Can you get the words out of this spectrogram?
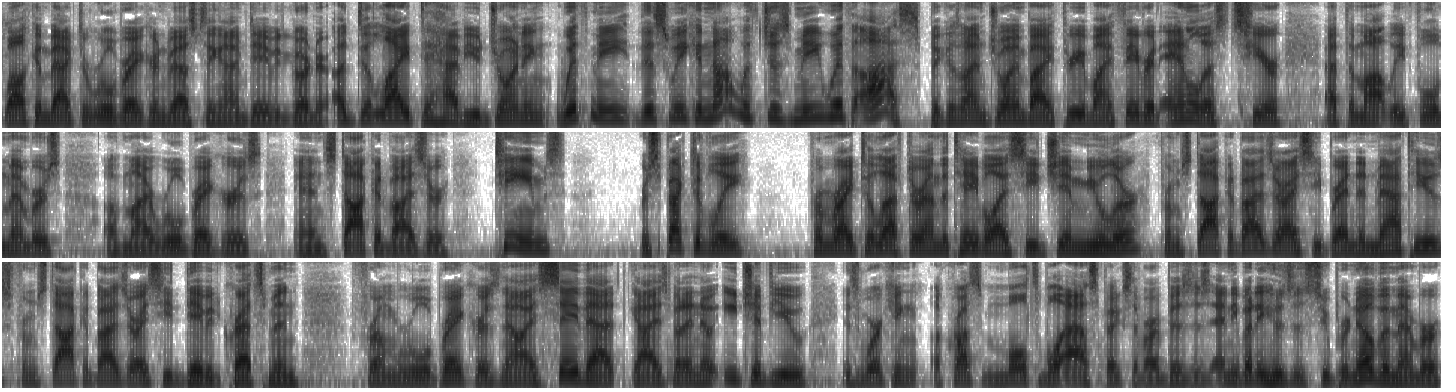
Welcome back to Rule Breaker Investing. I'm David Gardner. A delight to have you joining with me this week, and not with just me, with us, because I'm joined by three of my favorite analysts here at the Motley Fool, members of my Rule Breakers and Stock Advisor teams, respectively. From right to left around the table, I see Jim Mueller from Stock Advisor. I see Brendan Matthews from Stock Advisor. I see David Kretzmann from Rule Breakers. Now, I say that, guys, but I know each of you is working across multiple aspects of our business. Anybody who's a Supernova member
